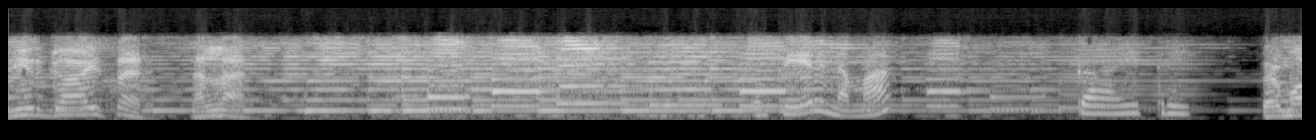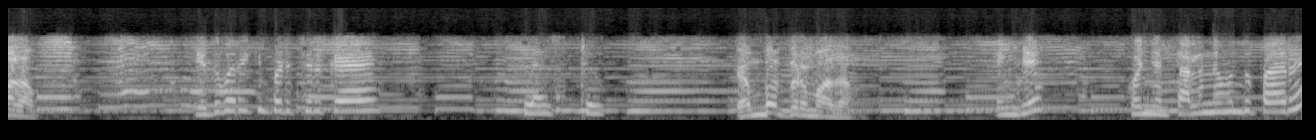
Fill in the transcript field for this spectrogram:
தீர்காய் சார் நல்லா. உன் பேர் என்னம்மா? காயத்ரி. பிரமாதம் எது வரைக்கும் படிச்சிருக்க? பிளஸ் டூ ரொம்ப பிரமாதம் எங்க? கொஞ்சம் தலை நிமிந்து பாரு.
